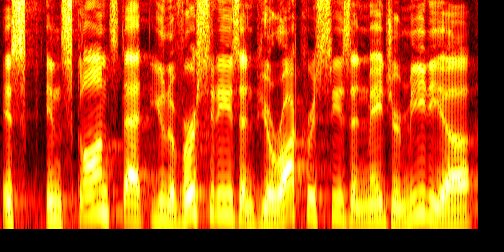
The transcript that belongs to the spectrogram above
is ensconced at universities and bureaucracies and major media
